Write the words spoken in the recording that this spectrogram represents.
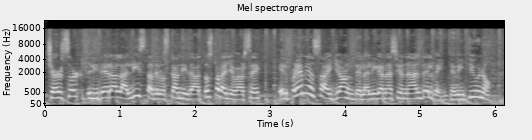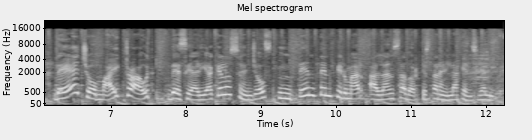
Scherzer lidera la lista de los candidatos para llevarse el premio Cy Young de la Liga Nacional del 2021. De hecho, Mike Trout desearía que los Angels intenten firmar al lanzador que estará en la agencia libre.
